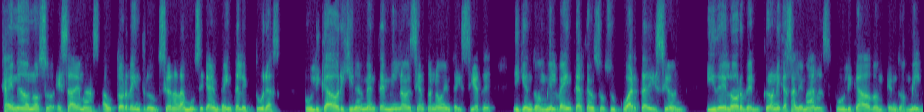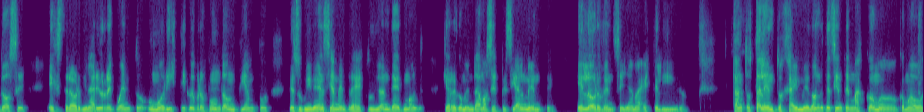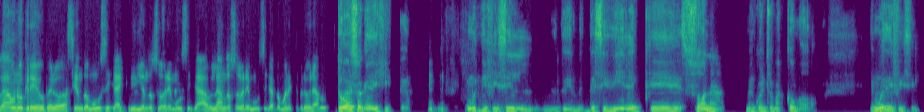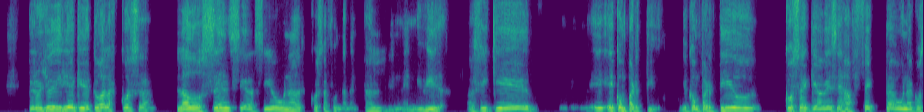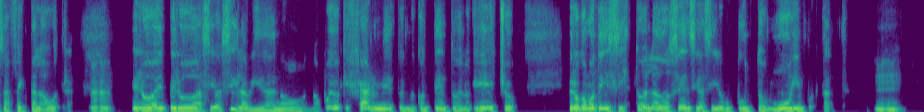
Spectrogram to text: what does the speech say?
Jaime Donoso es además autor de Introducción a la Música en 20 lecturas, publicado originalmente en 1997 y que en 2020 alcanzó su cuarta edición y del Orden, Crónicas Alemanas, publicado en 2012, extraordinario recuento humorístico y profundo a un tiempo de su vivencia mientras estudió en Detmold, que recomendamos especialmente. El Orden se llama este libro. Tantos talentos, Jaime, ¿dónde te sientes más cómodo? Como abogado no creo, pero haciendo música, escribiendo sobre música, hablando sobre música como en este programa. Todo eso que dijiste. es muy difícil decidir en qué zona me encuentro más cómodo. Es muy difícil. Pero yo diría que de todas las cosas, la docencia ha sido una cosa fundamental en, mi vida. Así que he, compartido, he compartido cosas que a veces afecta, una cosa afecta a la otra. Pero, eh, pero ha sido así la vida, no, no puedo quejarme, estoy muy contento de lo que he hecho. Pero como te insisto, la docencia ha sido un punto muy importante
